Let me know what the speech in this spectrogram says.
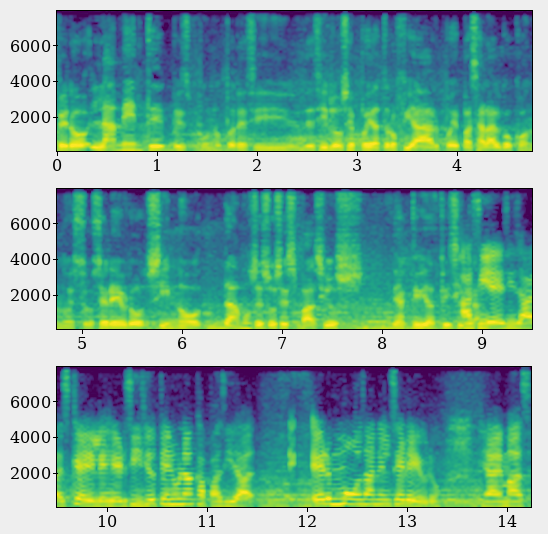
pero la mente, pues uno por decir, decirlo, se puede atrofiar, puede pasar algo con nuestro cerebro si no damos esos espacios de actividad física. Así es, y sabes que el ejercicio tiene una capacidad hermosa en el cerebro y además,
